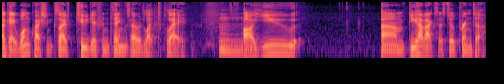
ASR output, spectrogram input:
Okay, one question because I have two different things I would like to play. Are you um do you have access to a printer?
